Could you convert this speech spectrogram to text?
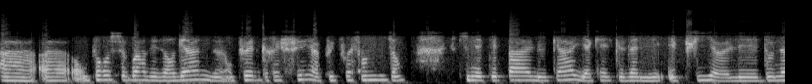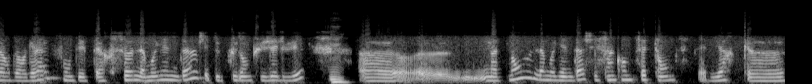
on peut recevoir des organes, on peut être greffé à plus de 70 ans, ce qui n'était pas le cas il y a quelques années. Et puis les donneurs d'organes sont des personnes la moyenne d'âge est de plus en plus élevée. Hmm. Euh, maintenant, la moyenne d'âge est 57 ans, c'est-à-dire que,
